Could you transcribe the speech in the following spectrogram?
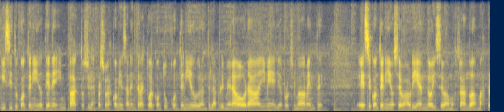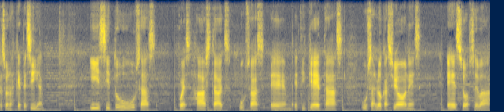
Y si tu contenido tiene impacto, si las personas comienzan a interactuar con tu contenido durante la primera hora y media aproximadamente, ese contenido se va abriendo y se va mostrando a más personas que te sigan. Y si tú usas pues hashtags, usas em, etiquetas, usas locaciones, eso se va a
